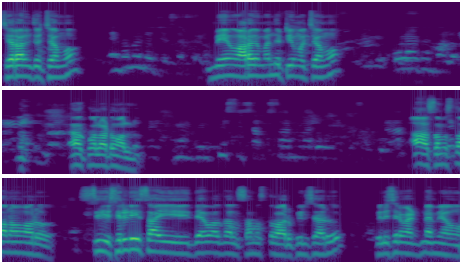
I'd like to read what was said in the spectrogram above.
చీరాల నుంచి వచ్చాము? మేము అరవై మంది టీం వచ్చాము కోలాటం వాళ్ళు. ఆ కోలాటం వాళ్ళు మీ వినిపిస్తు సంస్థానం వాళ్ళు వచ్చేసారా? ఆ సంస్థానం వారు శ్రీ షిరిడి సాయి దేవాదాల సంస్థ వారు పిలిచారు. పిలిచిన వెంటనే మేము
